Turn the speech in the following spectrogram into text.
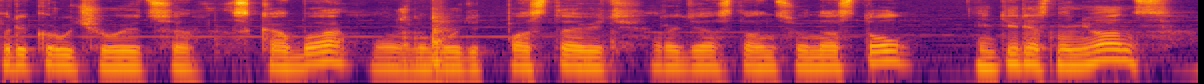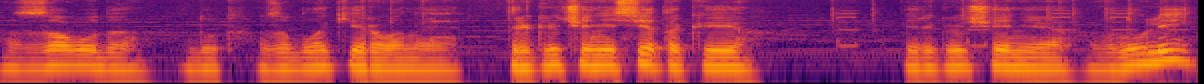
Прикручивается скоба. Можно будет поставить радиостанцию на стол. Интересный нюанс. С завода идут заблокированные переключение сеток и переключение в нули.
